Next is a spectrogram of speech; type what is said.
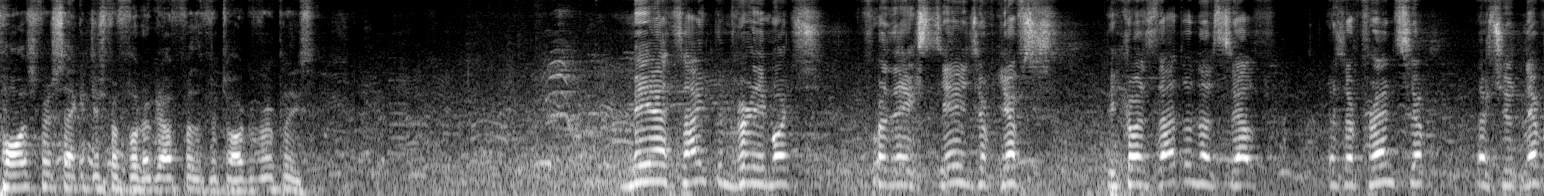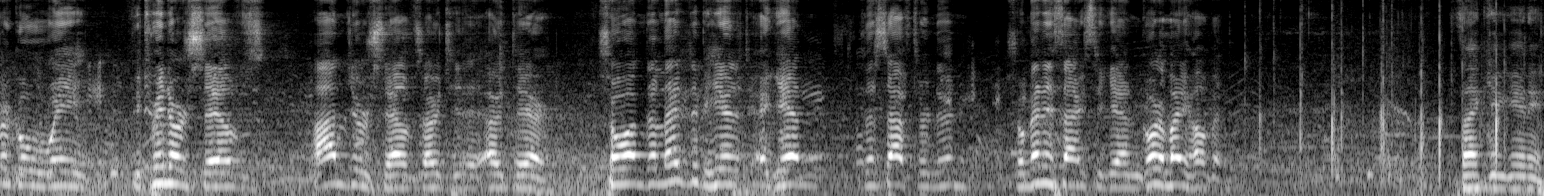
Pause for a second, just for photograph for the photographer, please. May I thank them very much for the exchange of gifts, because that in itself is a friendship that should never go away between ourselves and yourselves out, out there. So I'm delighted to be here again this afternoon. So many thanks again. Go to my hobbit. Thank you, Guinea.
